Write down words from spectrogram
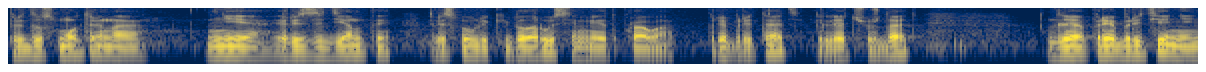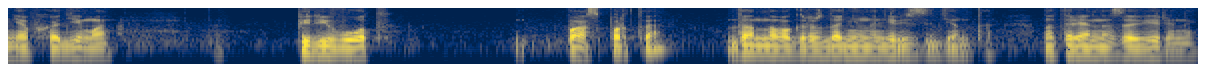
предусмотрено не резиденты Республики Беларусь имеют право приобретать или отчуждать. Для приобретения необходимо перевод паспорта данного гражданина нерезидента, нотариально заверенный,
